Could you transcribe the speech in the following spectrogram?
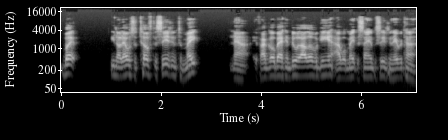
But, you know, that was a tough decision to make. Now, if I go back and do it all over again, I will make the same decision every time.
